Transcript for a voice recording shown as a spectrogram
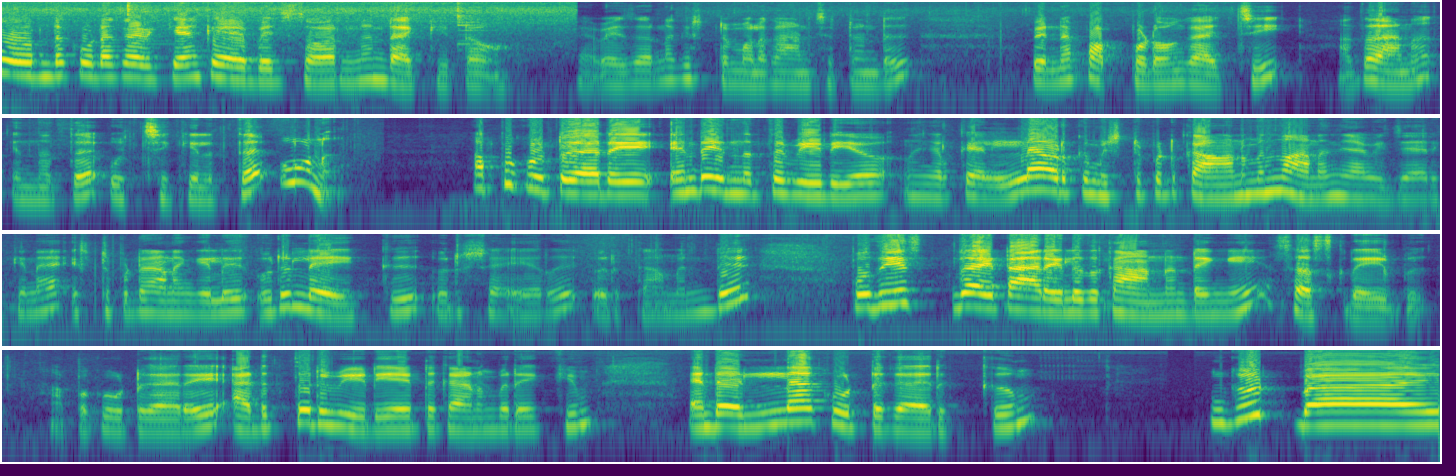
ചോറിന്റെ കൂടെ കഴിക്കാൻ കാബേജ് തോരൻ ഉണ്ടാക്കിട്ടോ കാബേജ് തോരനൊക്കെ ഇഷ്ടംപോലെ കാണിച്ചിട്ടുണ്ട്. പിന്നെ പപ്പടവും കാച്ചി. അതാണ് ഇന്നത്തെ ഉച്ചക്കിലത്തെ ഊണ്. അപ്പോൾ കൂട്ടുകാരെ എന്റെ ഇന്നത്തെ വീഡിയോ നിങ്ങൾക്ക് എല്ലാവർക്കും ഇഷ്ടപ്പെട്ട് കാണുമെന്നാണ് ഞാൻ വിചാരിക്കുന്നത് ഇഷ്ടപ്പെട്ടാണെങ്കിൽ ഒരു ലൈക്ക് ഒരു ഷെയർ ഒരു കമന്റ്. പുതിയതായിട്ട് ആരെങ്കിലും ഇത് കാണുന്നുണ്ടെങ്കിൽ സബ്സ്ക്രൈബ്. അപ്പോൾ കൂട്ടുകാരെ അടുത്തൊരു വീഡിയോ ആയിട്ട് കാണുമ്പോഴേക്കും എന്റെ എല്ലാ കൂട്ടുകാർക്കും ഗുഡ് ബൈ.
